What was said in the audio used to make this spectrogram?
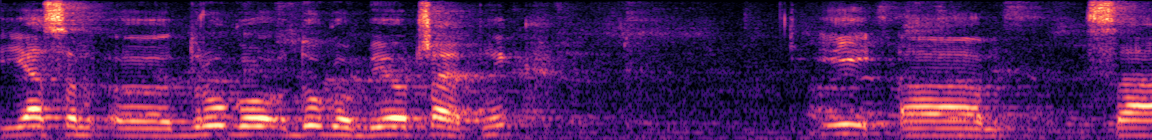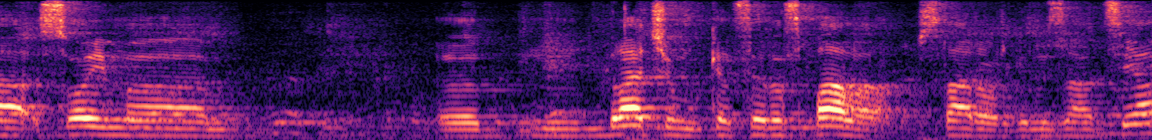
ja sam e, drugo, dugo bio četnik i a, sa svojim e, m, braćom kad se raspala stara organizacija,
